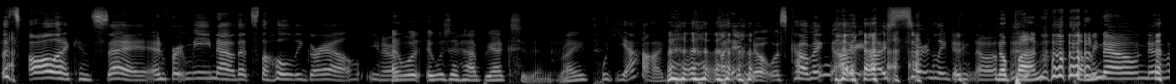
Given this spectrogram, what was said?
that's all I can say. And for me now, that's the holy grail, you know. And it was a happy accident, right? well, yeah, I, mean, I didn't know it was coming. I, I certainly didn't know. No pun coming. no, no.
